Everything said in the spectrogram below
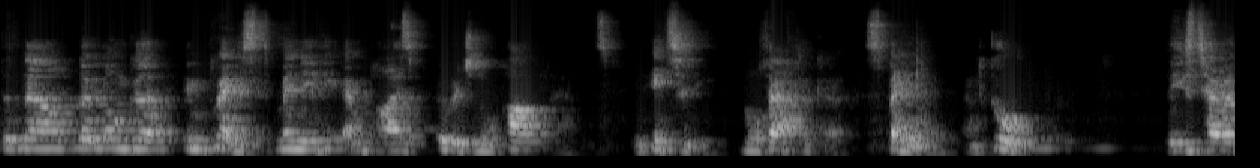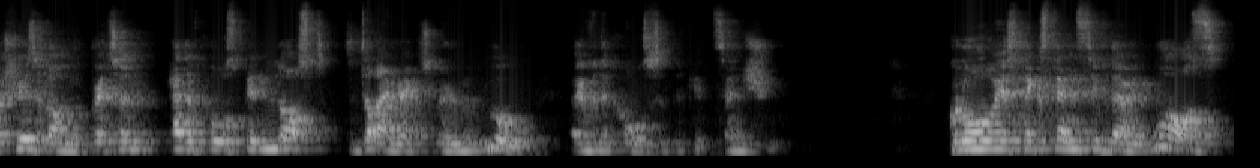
that now no longer embraced many of the empire's original heartlands in Italy, North Africa, Spain, and Gaul. These territories, along with Britain, had of course been lost to direct Roman rule over the course of the 5th century. Glorious and extensive though it was,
